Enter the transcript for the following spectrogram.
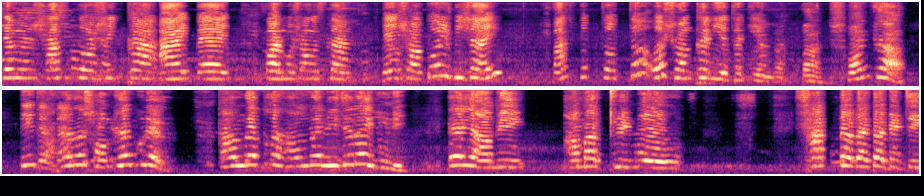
যেমন স্বাস্থ্য শিক্ষা আয় ব্যয় কর্মসংস্থান এই সকল বিষয় বাস্তব তথ্য ও সংখ্যা নিয়ে থাকি আমরা। সংখ্যা? জি সংখ্যা গুনেন আমরা তো আমরা নিজেরাই গুনি এই আমি আমার বউ সাতটা বেটা বেটি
